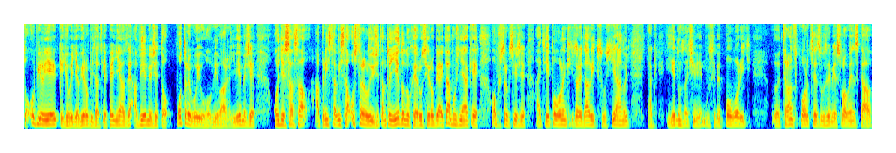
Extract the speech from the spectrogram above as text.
to obilie, keď ho vedia vyrobiť za tie peniaze a vieme, že to potrebujú ho vyvážať. Vieme, že Odesa sa a prístavy sa ostrelujú, že tam to nie je jednoduché. Rusi robia aj tam už nejaké obštrukcie, že aj tie povolenky, ktoré dali, chcú stiahnuť. Tak jednoznačne musíme povoliť e, transport cez územie Slovenska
